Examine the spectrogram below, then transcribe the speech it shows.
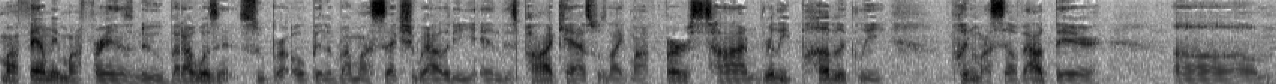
my family and my friends knew, but I wasn't super open about my sexuality. And this podcast was like my first time really publicly putting myself out there um,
